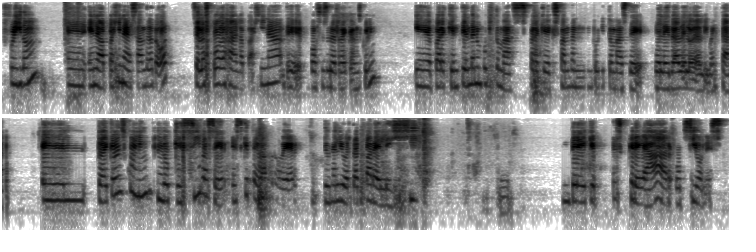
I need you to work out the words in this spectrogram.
Freedom en, en la página de Sandra Dodd. Se las puedo dejar en la página de Voces de Rec Schooling eh, para que entiendan un poquito más, para que expandan un poquito más de, de la idea de lo de la libertad. El Radical Schooling lo que sí va a hacer es que te va a proveer de una libertad para elegir, de que puedes crear opciones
